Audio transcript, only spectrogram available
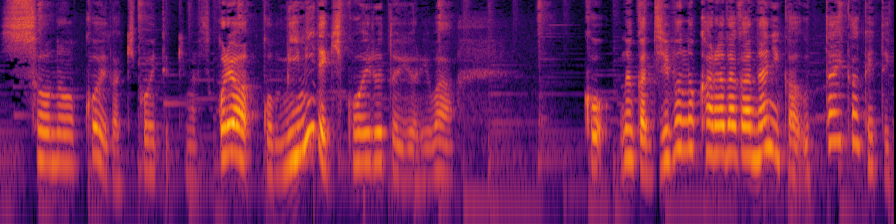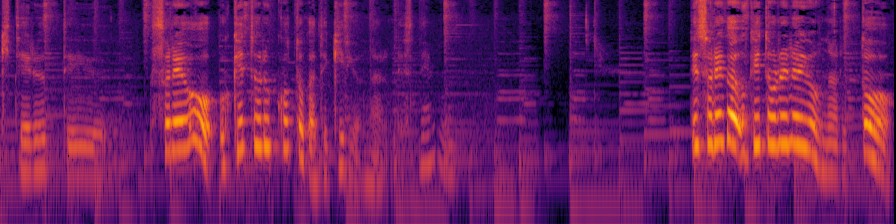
その声が聞こえてきます。これはこう耳で聞こえるというよりはこうなんか自分の体が何か訴えかけてきてるっていうそれを受け取ることができるようになるんですね。でそれが受け取れるようになると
